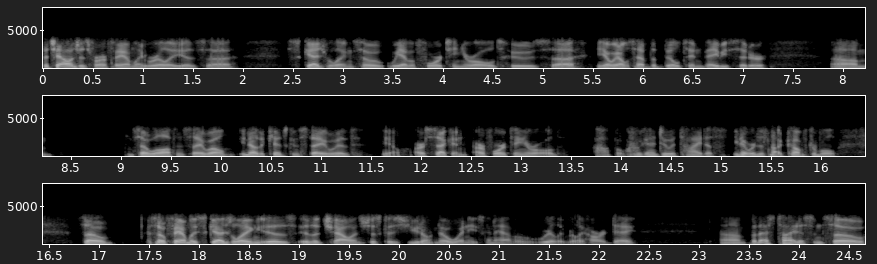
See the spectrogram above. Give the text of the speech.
the challenges for our family really is uh, scheduling. So we have a 14 year old who's, uh, you know, we almost have the built in babysitter. Um, and so we'll often say, well, you know, the kids can stay with, you know, our second, our 14 year old. Oh, but what are we going to do with Titus? You know, we're just not comfortable. So, so family scheduling is is a challenge just because you don't know when he's going to have a really really hard day. Um, but that's Titus, and so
